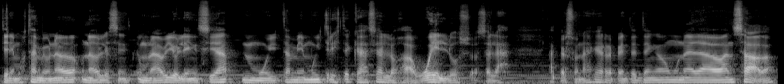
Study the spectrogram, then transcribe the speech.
Tenemos también una, una, adolescen- una violencia muy, también muy triste que es hacia los abuelos, o sea, las, las personas que de repente tengan una edad avanzada.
